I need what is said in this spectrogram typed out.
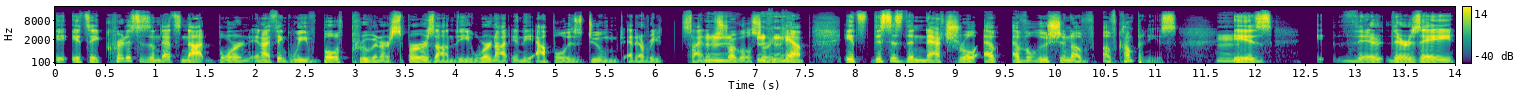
it's a criticism that's not born and i think we've both proven our spurs on the we're not in the apple is doomed at every sign of mm, struggle sort mm-hmm. of camp it's this is the natural ev- evolution of of companies mm. is there there's a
